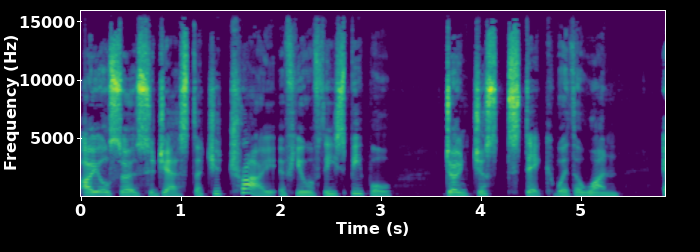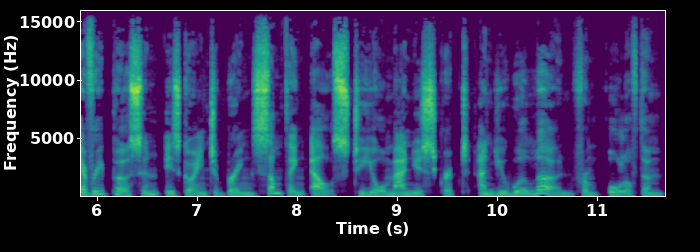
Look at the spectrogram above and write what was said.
I also suggest that you try a few of these people. Don't just stick with the one. Every person is going to bring something else to your manuscript, and you will learn from all of them.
